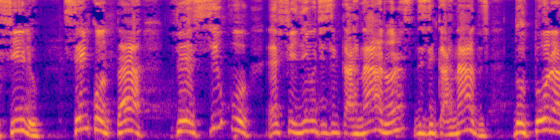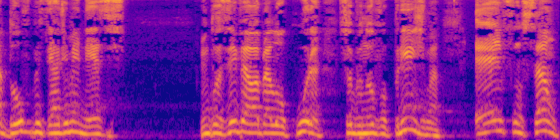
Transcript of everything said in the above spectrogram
filho, sem contar ver cinco é, filhinhos desencarnados, desencarnados, doutor Adolfo Bezerra de Menezes. Inclusive a obra Loucura sobre o Novo Prisma é em função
